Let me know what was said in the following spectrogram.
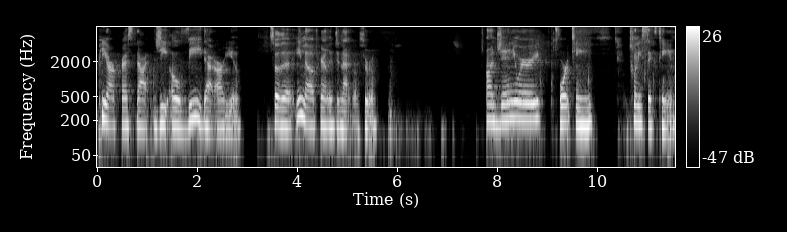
prpress.gov.ru. So the email apparently did not go through. On January 14, 2016,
